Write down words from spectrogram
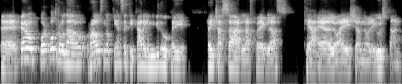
Eh, pero por otro lado, Rawls no piensa que cada individuo puede rechazar las reglas que a él o a ella no le gustan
